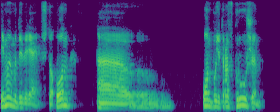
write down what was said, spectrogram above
и мы ему доверяем, что он, э, он будет разгружен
